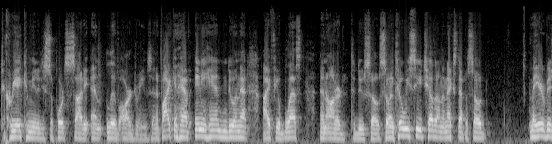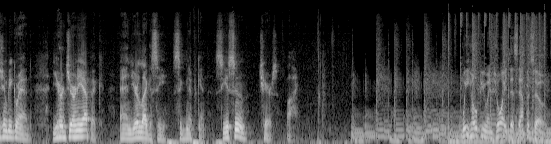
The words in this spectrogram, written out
to create community, support society, and live our dreams. And if I can have any hand in doing that, I feel blessed and honored to do so. So until we see each other on the next episode, may your vision be grand, your journey epic, and your legacy significant. See you soon. Cheers. Bye. We hope you enjoyed this episode.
